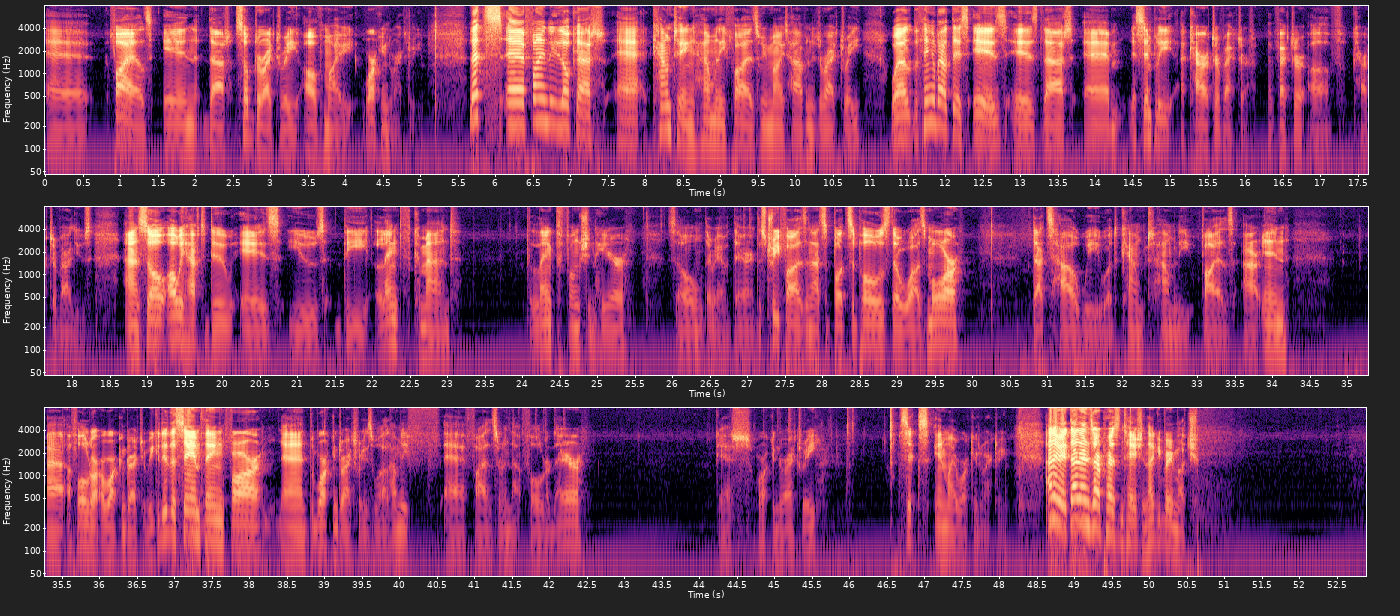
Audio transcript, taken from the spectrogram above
uh, files in that subdirectory of my working directory. Let's uh, finally look at uh, counting how many files we might have in a directory. Well, the thing about this is is that um, it's simply a character vector, a vector of character values. And so all we have to do is use the length command, the length function here. So there we have it there. There's three files and that's but suppose there was more. That's how we would count how many files are in uh, a folder or working directory. We could do the same thing for uh, the working directory as well. How many uh, files are in that folder there. Get working directory. Six in my working directory. Anyway, that ends our presentation. Thank you very much.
